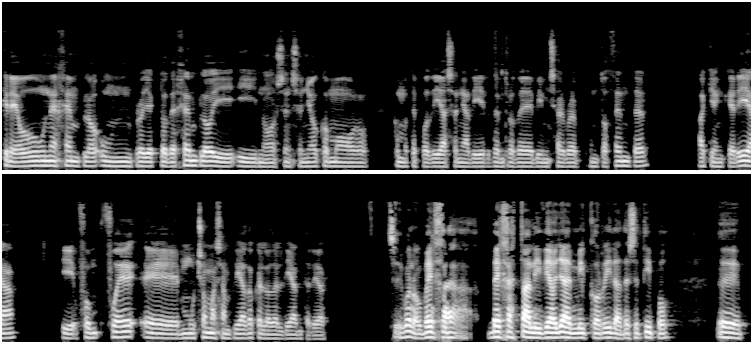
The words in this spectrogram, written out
Creó un ejemplo, un proyecto de ejemplo y, nos enseñó cómo, cómo, te podías añadir dentro de beamserver.center a quien quería. Y fue, fue eh, mucho más ampliado que lo del día anterior. Sí, bueno, Benja, Benja está lidiado ya en mil corridas de ese tipo. Eh,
